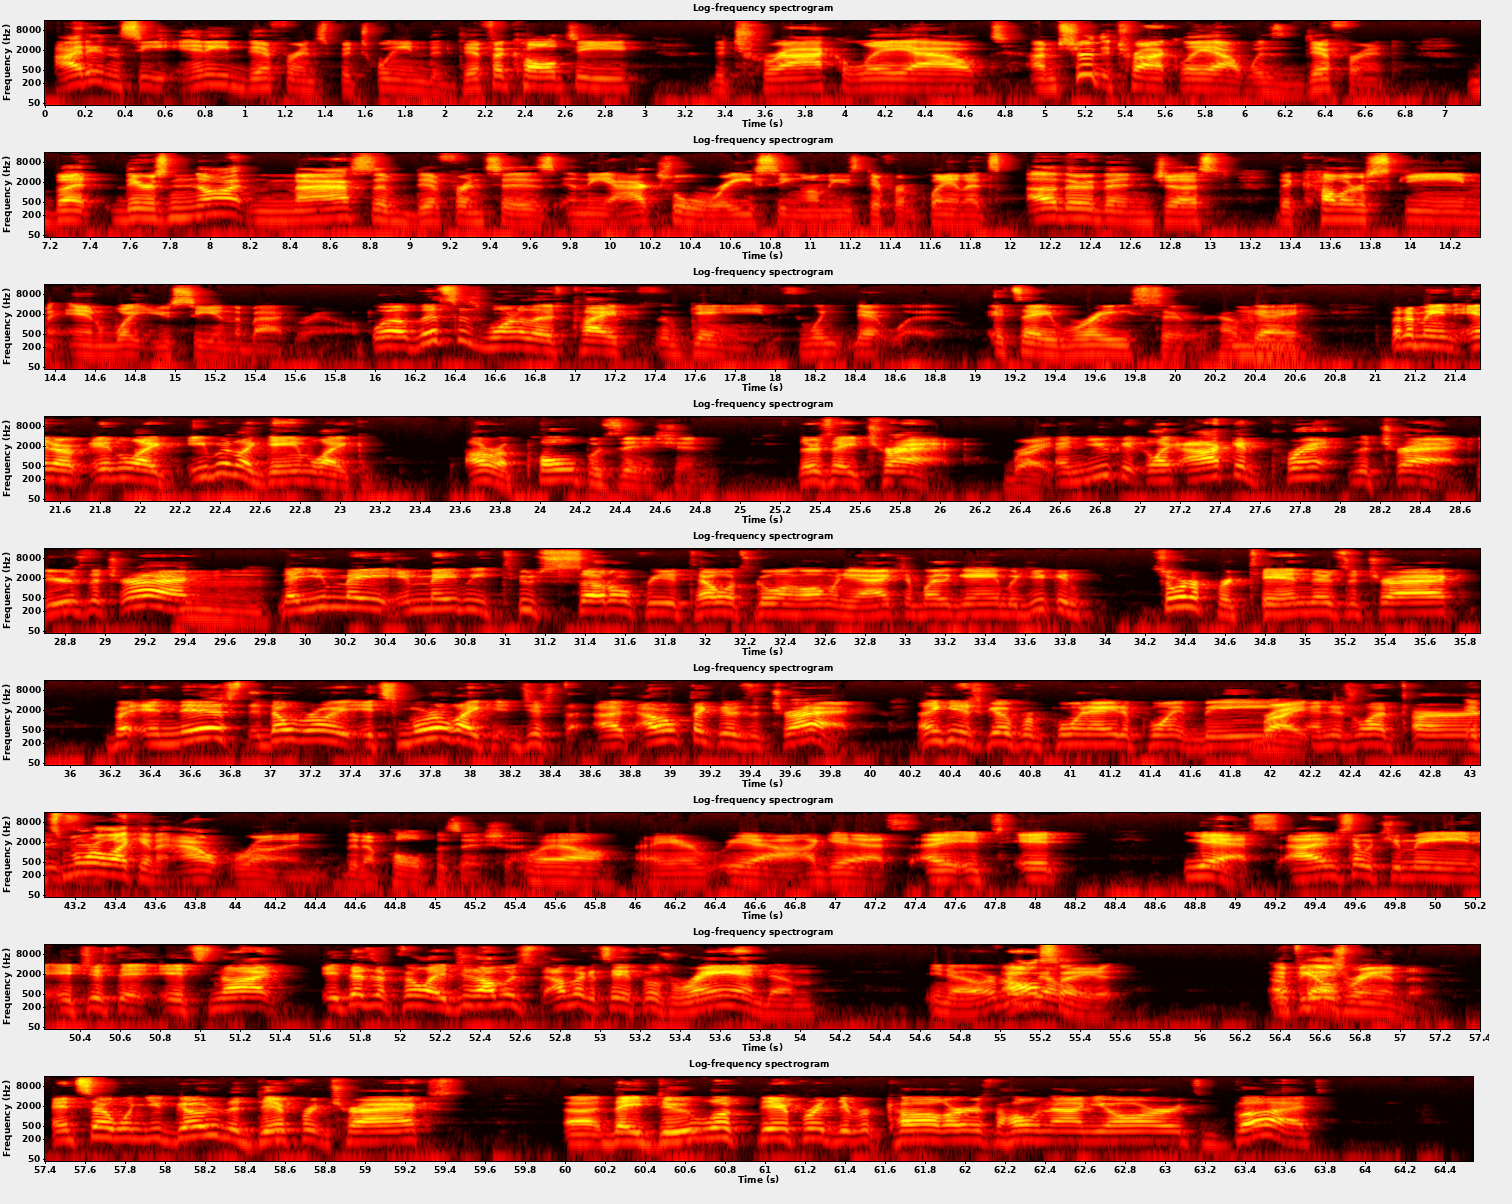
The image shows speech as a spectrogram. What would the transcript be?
I didn't see any difference between the difficulty, the track layout. I'm sure the track layout was different, but there's not massive differences in the actual racing on these different planets other than just the color scheme and what you see in the background. Well, this is one of those types of games when that it's a racer, okay. But I mean, in a in like even a game like or a pole position, there's a track, Right. and you could like I could print the track. Here's the track. Mhm. Now you may it may be too subtle for you to tell what's going on when you actually play the game, but you can sort of pretend there's a track. But in this, it don't really. It's more like it just. I, I don't think there's a track. I think you just go from point A to point B, Right. And there's a lot of turns. It's more like an outrun than a pole position. Well, yeah, I guess it's it. Yes, I understand what you mean. It just it, it's not. It doesn't feel like it just almost. I'm not gonna say it feels random, you know. Or maybe I'll say it. It Okay. feels random. And so when you go to the different tracks, uh, they do look different, different colors, the whole nine yards. But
